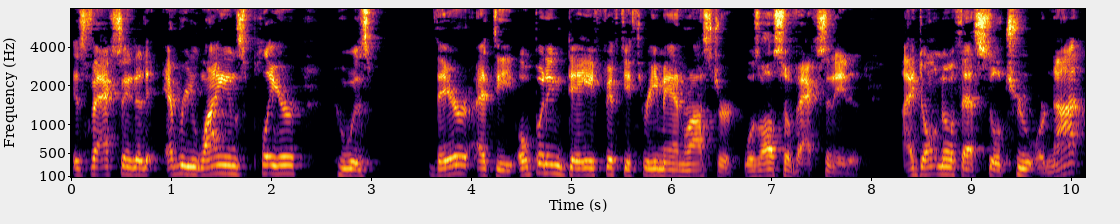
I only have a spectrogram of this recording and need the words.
is vaccinated. Every Lions player who was there at the opening day 53 man roster was also vaccinated. I don't know if that's still true or not,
